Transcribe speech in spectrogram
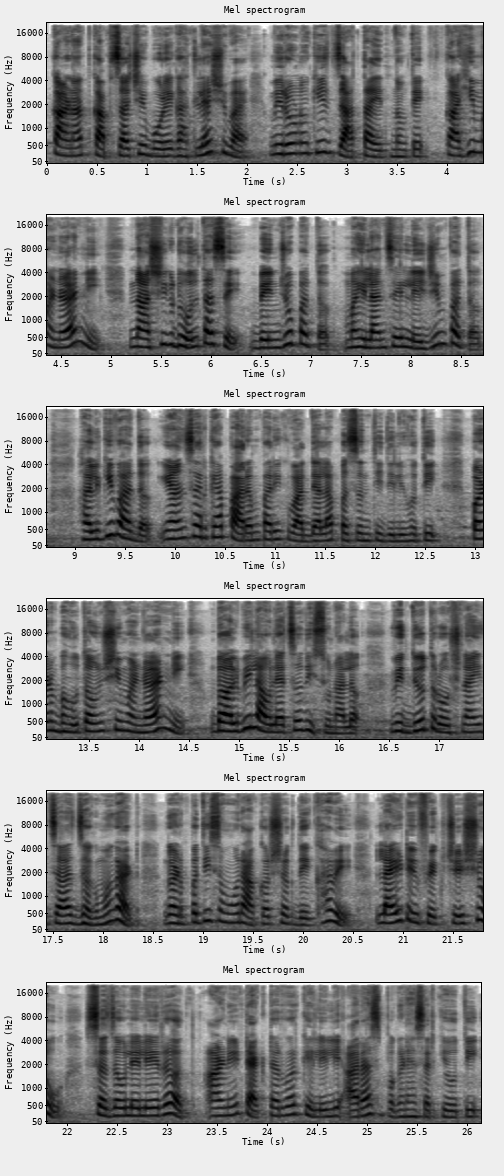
कानात कापसाचे बोळे घातल्याशिवाय मिरवणुकीत जाता येत नव्हते. काही मंडळांनी नाशिक ढोल तसे बेंजो पथक महिलांचे लेझिम पथक हलगी वादक यांसारख्या पारंपरिक वाद्याला पसंती दिली होती. पण बहुतांशी मंडळांनी डॉल्बी लावल्याचं दिसून आलं. विद्युत रोषणाईचा झगमगाट गणपतीसमोर आकर्षक देखावे लाइट इफेक्टचे शो सजवलेले रथ आणि ट्रॅक्टरवर केलेली आरास बघण्यासारखी होती.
